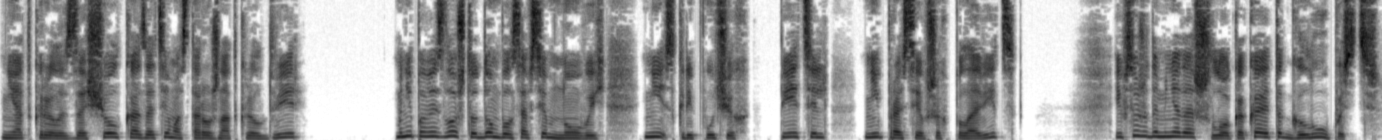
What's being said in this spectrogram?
не открылась защелка, затем осторожно открыл дверь. Мне повезло, что дом был совсем новый, ни скрипучих петель, ни просевших половиц — и все же до меня дошло, какая-то глупость.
